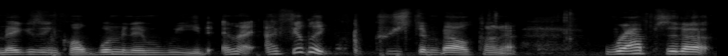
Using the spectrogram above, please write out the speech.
magazine called Women in Weed and I, I feel like Kristen Bell kind of wraps it up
